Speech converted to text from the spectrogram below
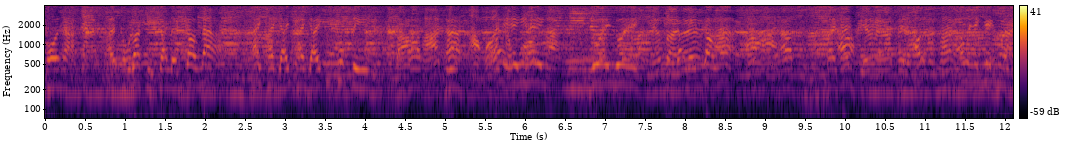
เฮียจักรพลอะธุรกิจเจริญก้าวหน้า ให้ขยายขยายทุกๆปีนะครับสาธุอะขอให้ให้ให้รวยรวยเสียงหน่อยเจริญก้าวหน้าครับไม่ใช่เสียงนะครับเอาเอาเฮงๆหน่อย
